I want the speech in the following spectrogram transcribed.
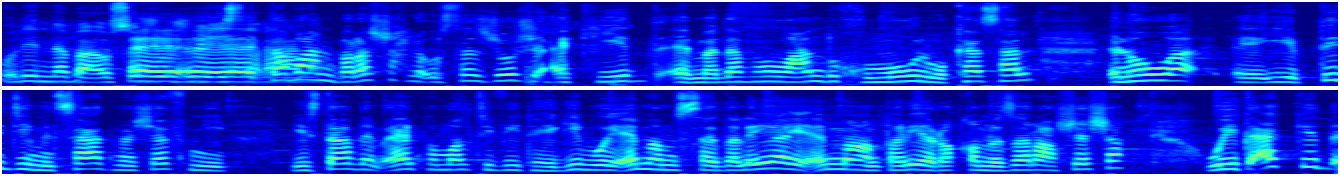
قولي لنا بقى أستاذ جورج آه، على- طبعا برشح لأستاذ جورج أكيد آه، ما دام هو عنده خمول وكسل إن هو آه، يبتدي من ساعة ما شافني يستخدم الب Multi Vit هيجيبه يا إما من الصيدلية يا إما عن طريق الرقم اللي ظهر على الشاشة. ويتأكد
